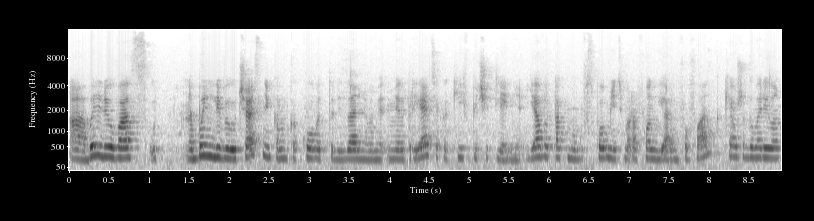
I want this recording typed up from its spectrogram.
А, были ли у вас, были ли вы участником какого-то вязального мероприятия, какие впечатления? Я вот так могу вспомнить марафон Yarn for Fun, как я уже говорила.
